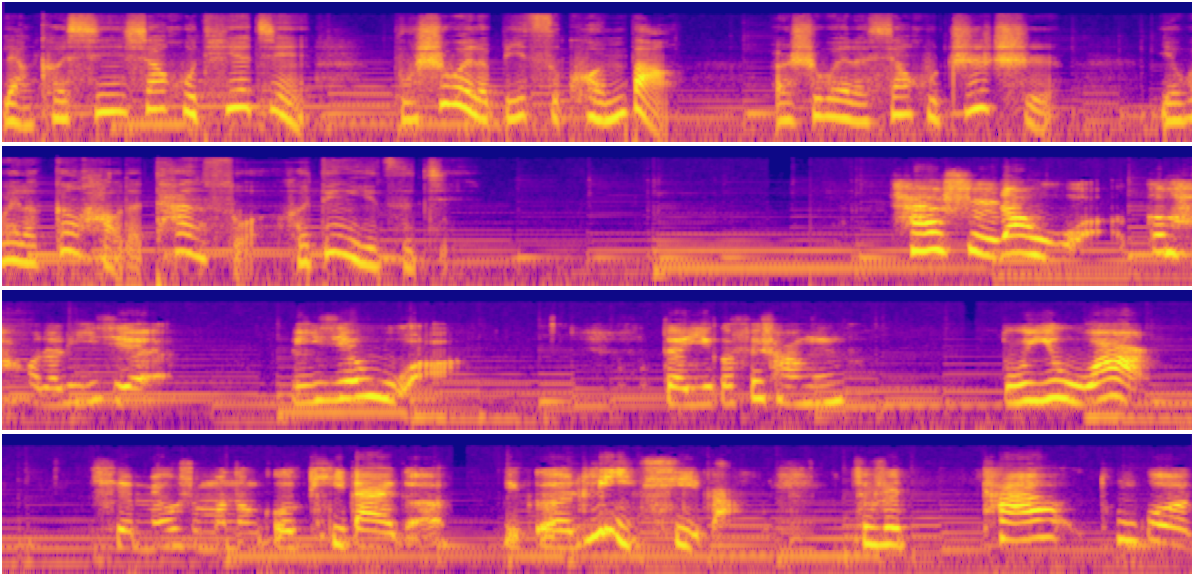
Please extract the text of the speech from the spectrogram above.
两颗心相互贴近，不是为了彼此捆绑，而是为了相互支持，也为了更好的探索和定义自己。它是让我更好的理解理解我的一个非常独一无二且没有什么能够替代的一个利器吧。就是他通过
